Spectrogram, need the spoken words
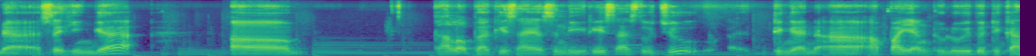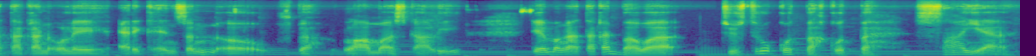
Nah, sehingga em, kalau bagi saya sendiri, saya setuju dengan eh, apa yang dulu itu dikatakan oleh Eric Hansen, oh, sudah lama sekali. Dia mengatakan bahwa justru khotbah-khotbah saya,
